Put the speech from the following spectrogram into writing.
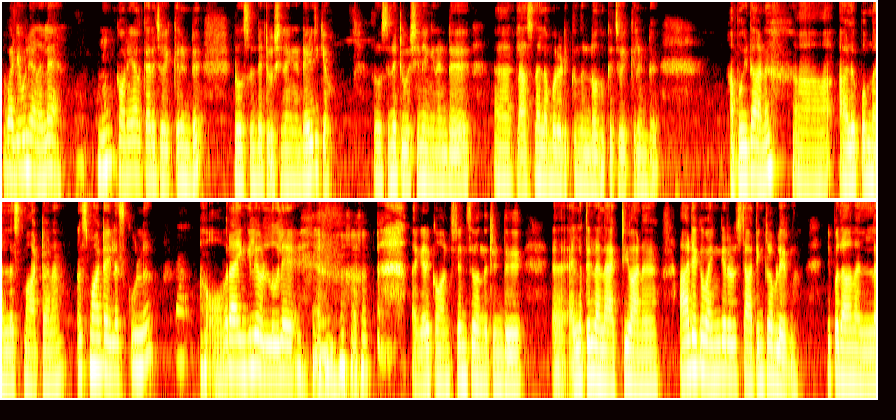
അപ്പോൾ അടിപൊളിയാണല്ലേ? കുറേ ആൾക്കാർ ചോദിക്കലുണ്ട്. റോസിന്റെ ട്യൂഷൻ എങ്ങനെയുണ്ട് എഴുതിക്കോ റോസിന്റെ ട്യൂഷൻ എങ്ങനെയുണ്ട്? ക്ലാസ് നല്ലപോലെ എടുക്കുന്നുണ്ടോ എന്നൊക്കെ ചോദിക്കലുണ്ട്. അപ്പോൾ ഇതാണ് ആളിപ്പം നല്ല സ്മാർട്ടാണ്. സ്മാർട്ടായില്ല സ്കൂളിൽ ഓവറായെങ്കിലേ ഉള്ളൂ അല്ലേ ഭയങ്കര കോൺഫിഡൻസ് വന്നിട്ടുണ്ട്. എല്ലാത്തിലും നല്ല ആക്റ്റീവാണ്. ആദ്യമൊക്കെ ഭയങ്കര ഒരു സ്റ്റാർട്ടിങ് ട്രബിളായിരുന്നു ഇപ്പോൾ ഇതാ നല്ല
